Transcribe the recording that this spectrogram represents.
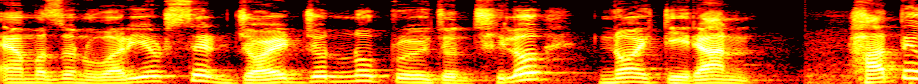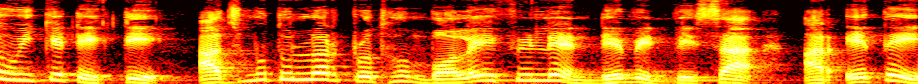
অ্যামাজন ওয়ারিয়র্সের জয়ের জন্য প্রয়োজন ছিল নয়টি রান। হাতে উইকেট একটি। আজমতুল্লার প্রথম বলেই ফিরলেন ডেভিড ভিসা, আর এতেই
